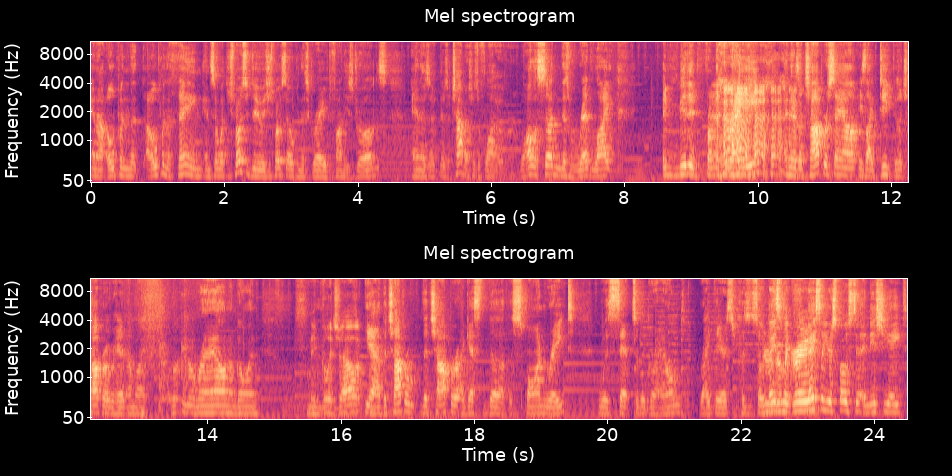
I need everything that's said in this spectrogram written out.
and I opened the I opened the thing, and so what you're supposed to do is you're supposed to open this grave to find these drugs, and there's a there's a chopper supposed to fly over. Well, all of a sudden this red light emitted from the grave, and there's a chopper sound. He's like, "Deep, there's a chopper overhead." I'm like looking around. I'm going, they glitch out. yeah, the chopper, the chopper. I guess the the spawn rate was set to the ground right there. So, 'cause- so He in basically, the grave? basically, you're supposed to initiate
